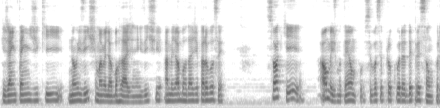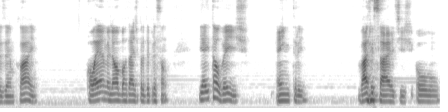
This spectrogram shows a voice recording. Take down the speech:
que já entende que não existe uma melhor abordagem, né? existe a melhor abordagem para você. Só que ao mesmo tempo, se você procura depressão, por exemplo, ai, qual é a melhor abordagem para depressão? E aí talvez entre vários sites ou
